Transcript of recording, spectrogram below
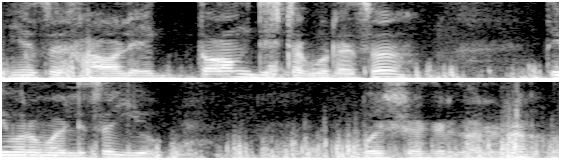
यहाँ चाहिँ हावाले एकदम डिस्टर्ब गरिरहेछ त्यही भएर मैले चाहिँ यो भोइस रेकर्ड गरेर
